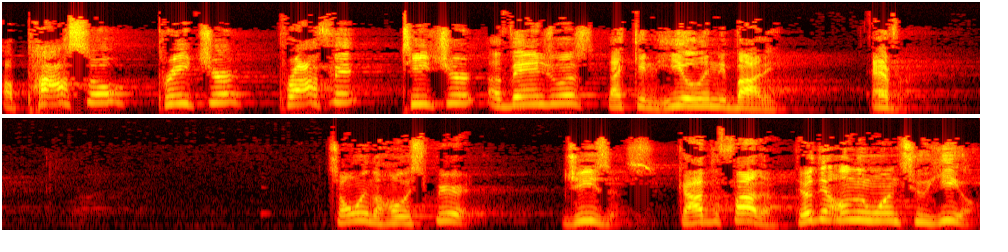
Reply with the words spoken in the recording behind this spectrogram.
apostle, preacher, prophet, teacher, evangelist that can heal anybody, ever. It's only the Holy Spirit, Jesus, God the Father. They're the only ones who heal.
